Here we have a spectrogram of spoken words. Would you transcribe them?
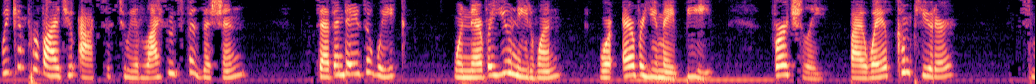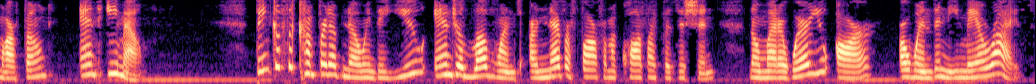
We can provide you access to a licensed physician seven days a week, whenever you need one, wherever you may be, virtually by way of computer, smartphone, and email. Think of the comfort of knowing that you and your loved ones are never far from a qualified physician, no matter where you are or when the need may arise.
